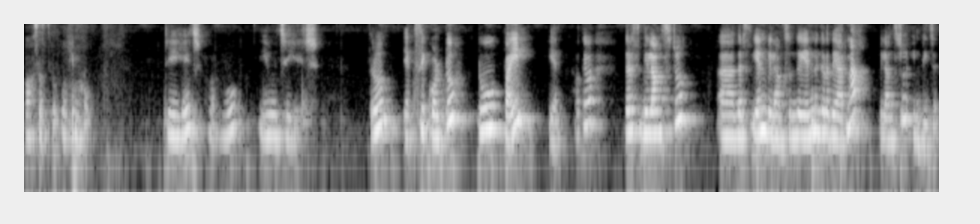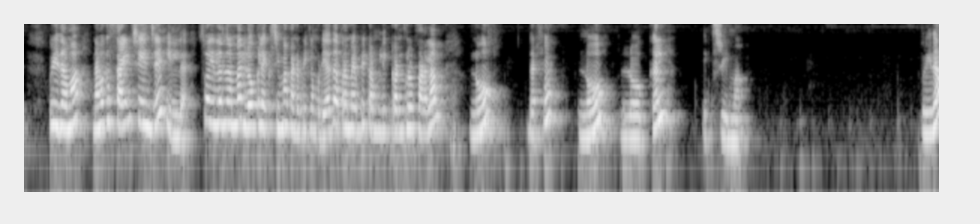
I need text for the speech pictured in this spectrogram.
passes through okay ma th or o u g h. Through x equal to 2 pi n. Okay that is belongs to that's என் பிலாங்ஸ் இங்கே என்னங்கிறது யாருன்னா? பிலாங்ஸ் டு இன்டீஜர் புரியுதாமா நமக்கு சைன் சேஞ்சே இல்லை. ஸோ இதில் நம்ம லோக்கல் எக்ஸ்ட்ரீமாக கண்டுபிடிக்க முடியாது. அப்புறம் நம்ம எப்படி கன்க்ளூட் பண்ணலாம்? Know that for no local எக்ஸ்ட்ரீமா புரியுதா?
